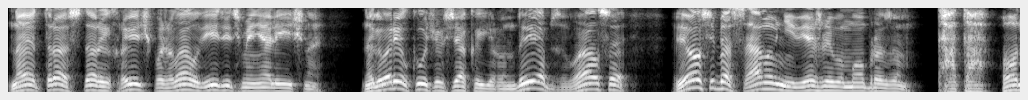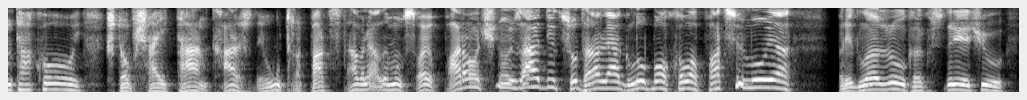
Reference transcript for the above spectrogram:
На этот раз старый хрыч пожелал видеть меня лично. Наговорил кучу всякой ерунды, обзывался, вел себя самым невежливым образом. Да-да, он такой, чтоб шайтан каждое утро подставлял ему свою порочную задницу для глубокого поцелуя. «Предложу, как встречу», —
